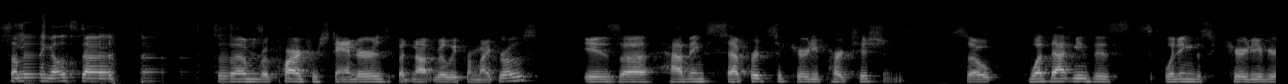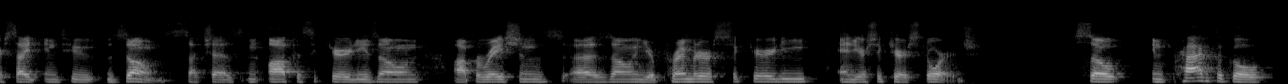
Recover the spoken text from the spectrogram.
Something else that's um, required for standards, but not really for micros, is uh, having separate security partitions. So what that means is splitting the security of your site into zones, such as an office security zone, operations uh, zone, your perimeter security, and your secure storage. So in practical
